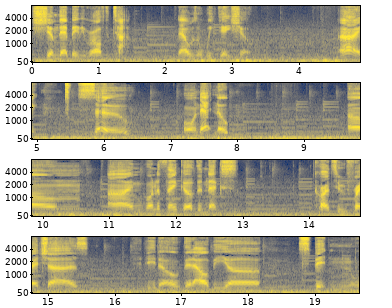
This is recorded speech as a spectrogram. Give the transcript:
shimmed that baby right off the top. That was a weekday show. All right. So, on that note, um, I'm going to think of the next cartoon franchise, you know, that I'll be uh, spitting or,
